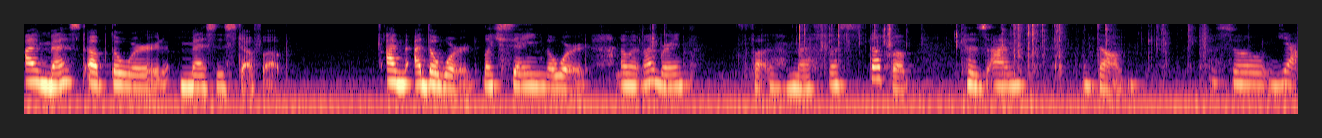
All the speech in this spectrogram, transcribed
I messed up the word messes stuff up. I'm at the word, like saying the word. I went my brain fu- messed the stuff up because I'm dumb. So yeah,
